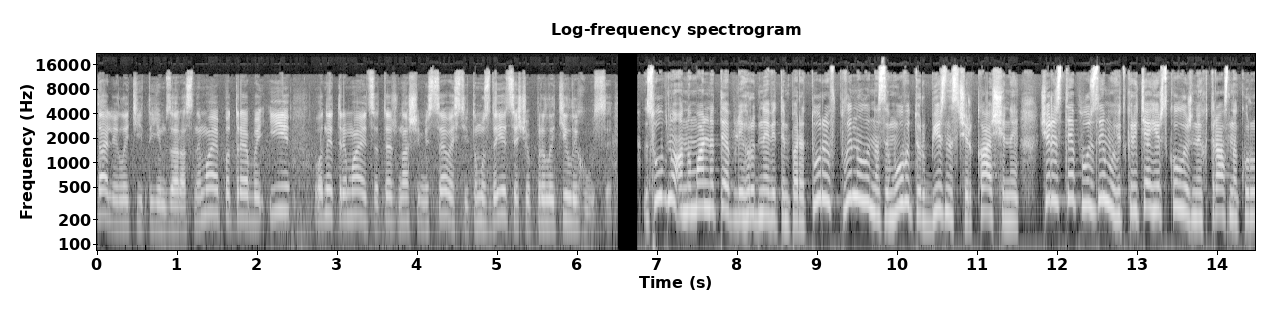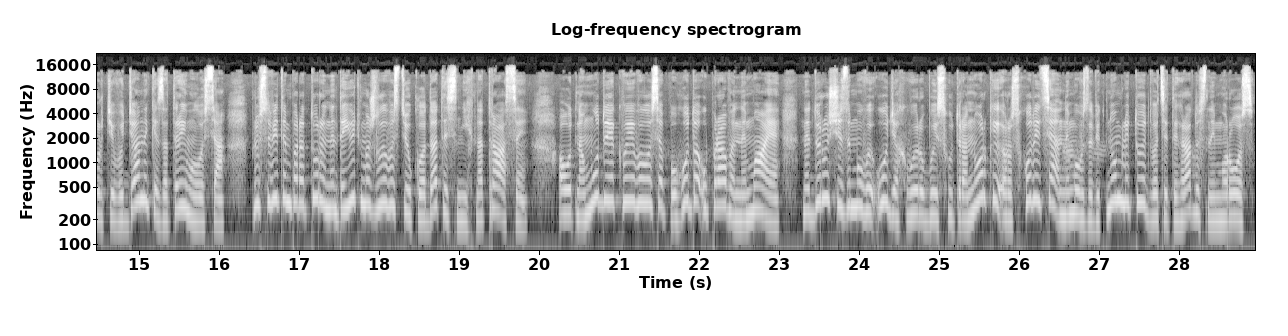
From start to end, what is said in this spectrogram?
далі летіти їм зараз немає потреби, і вони тримаються теж в нашій місцевості, тому здається, що прилетіли гуси. Згубно аномально теплі грудневі температури вплинули на зимовий турбізнес Черкащини. Через теплу зиму відкриття гірськолижних трас на курорті Водяники затрималося. Плюсові температури не дають можливості укладати сніг на траси. А от на моду, як виявилося, погода управи немає. Найдорожчий зимовий одяг, вироби із хутра норки, розходиться, немов за вікном літує 20-градусний мороз.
